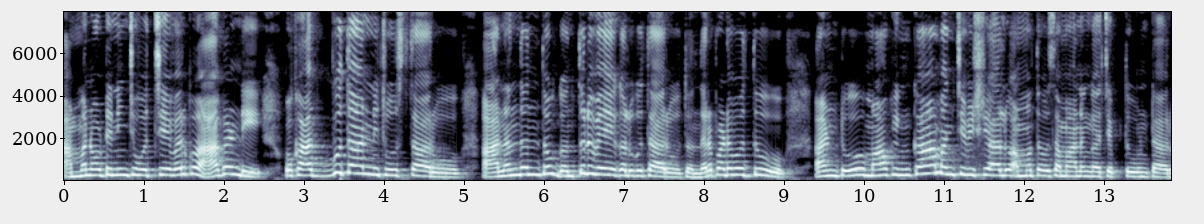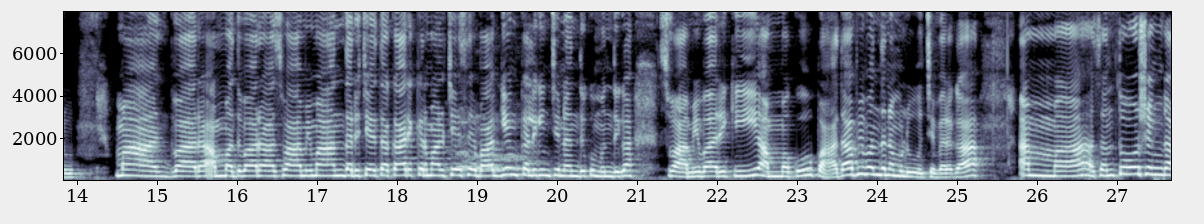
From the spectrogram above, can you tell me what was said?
అమ్మ నోటి నుంచి వచ్చే వరకు ఆగండి. ఒక అద్భుతాన్ని చూస్తారు. ఆనందంతో గంతులు వేయగలుగుతారు. తొందరపడవద్దు అంటూ మాకు ఇంకా మంచి విషయాలు అమ్మతో సమానంగా చెప్తూ ఉంటారు. మా ద్వారా అమ్మ ద్వారా స్వామి మా అందరి చేత కార్యక్రమాలు చేసే భాగ్యం కలిగించినందుకు ముందుగా స్వామివారికి అమ్మకు పాదాభివందనములు. చివరగా అమ్మ సంతోషంగా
